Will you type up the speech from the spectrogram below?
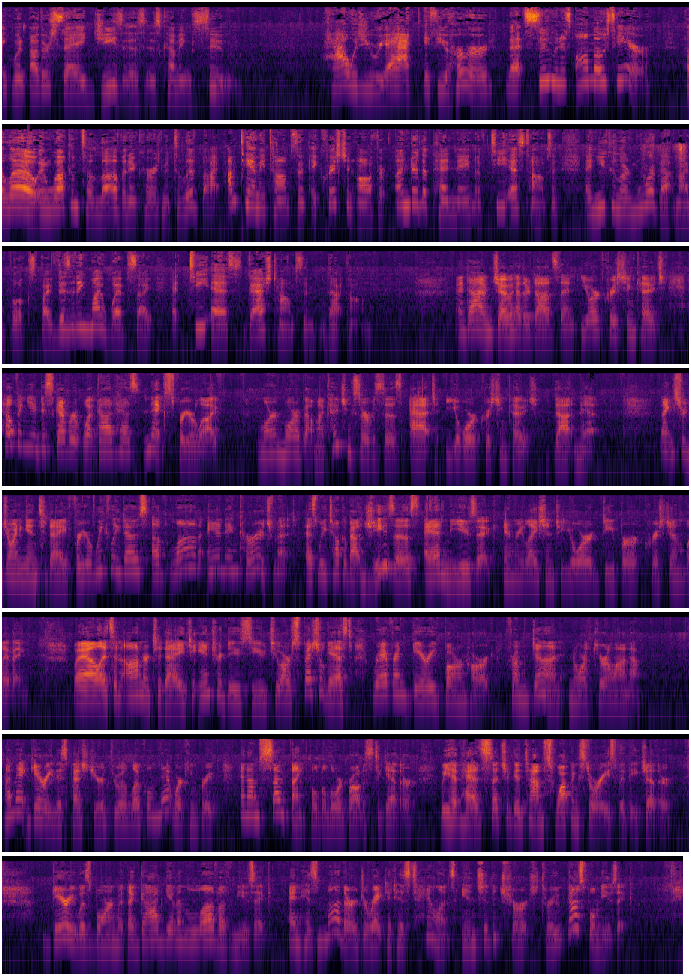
think when others say Jesus is coming soon? How would you react if you heard that soon is almost here? Hello, and welcome to Love and Encouragement to Live By. I'm Tammy Thompson, a Christian author under the pen name of T.S. Thompson, and you can learn more about my books by visiting my website at ts-thompson.com. And I'm Joe Heather Dodson, your Christian coach, helping you discover what God has next for your life. Learn more about my coaching services at yourchristiancoach.net. Thanks for joining in today for your weekly dose of love and encouragement as we talk about Jesus and music in relation to your deeper Christian living. Well, it's an honor today to introduce you to our special guest, Reverend Gary Barnhart from Dunn, North Carolina. I met Gary this past year through a local networking group, and I'm so thankful the Lord brought us together. We have had such a good time swapping stories with each other. Gary was born with a God given love of music, and his mother directed his talents into the church through gospel music.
